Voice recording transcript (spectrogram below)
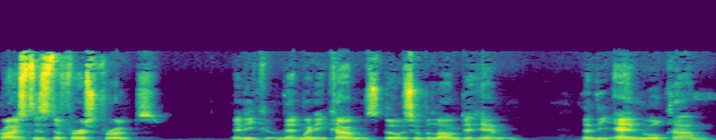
Christ is the first fruits. Then, he, then when he comes, those who belong to him, then the end will come.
